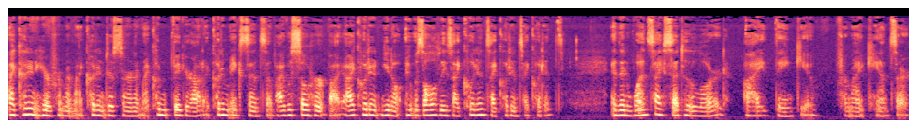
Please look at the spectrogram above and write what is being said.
I couldn't hear from him. I couldn't discern him. I couldn't figure out. I couldn't make sense of. I was so hurt by. I couldn't, you know, it was all of these I couldn't, I couldn't, I couldn't. And then once I said to the Lord, I thank you for my cancer,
